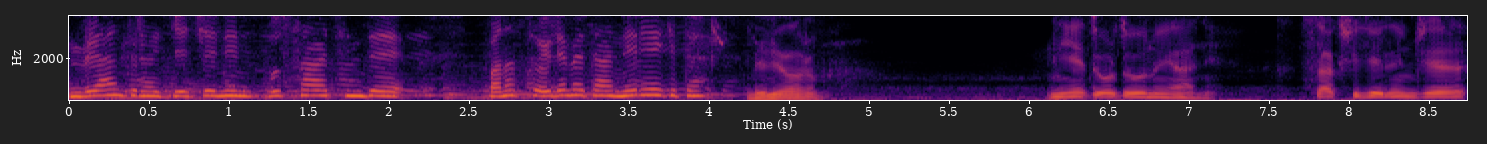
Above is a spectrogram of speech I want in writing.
Virendra gecenin bu saatinde bana söylemeden nereye gider? Biliyorum. Niye durduğunu yani. Sakşı gelince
